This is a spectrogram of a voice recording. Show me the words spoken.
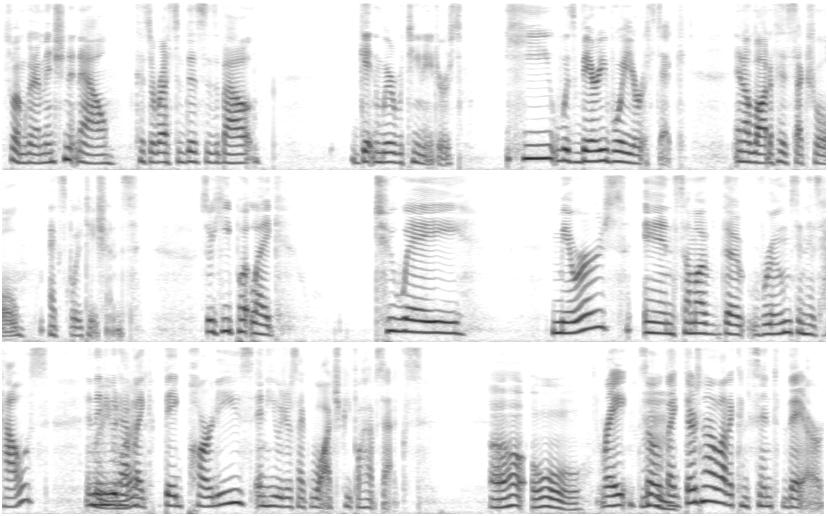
so I'm going to mention it now because the rest of this is about getting weird with teenagers. He was very voyeuristic in a lot of his sexual exploitations. So he put like two way mirrors in some of the rooms in his house. And then Wait, he would have like big parties and he would just like watch people have sex. Oh, oh. Right? So Hmm. like there's not a lot of consent there.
